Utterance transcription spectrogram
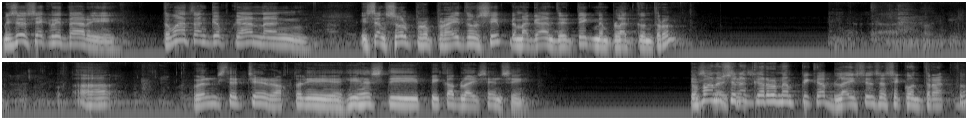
Mr. Secretary, tumatanggap ka ng isang sole proprietorship na mag-undertake ng flood control? Uh, well, Mr. Chair, actually, he has the pickup licensing. His Paano siya license- nagkaroon ng pickup license as a contractor?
